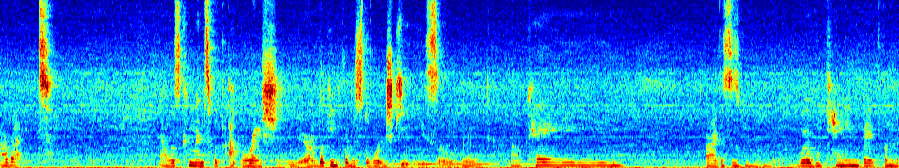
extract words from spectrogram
All right. Now let's commence with operation. We are looking for the storage keys. So, okay. All right, this is where we came back from the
